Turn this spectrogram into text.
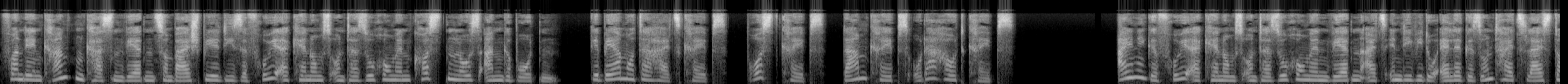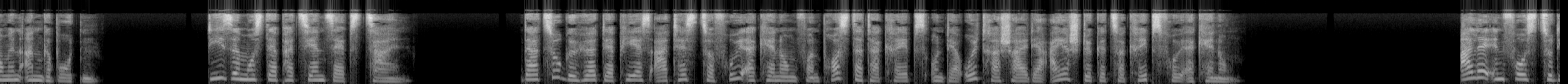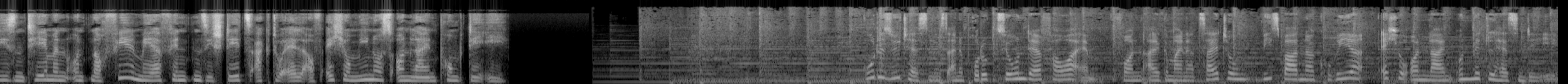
Von den Krankenkassen werden zum Beispiel diese Früherkennungsuntersuchungen kostenlos angeboten. Gebärmutterhalskrebs, Brustkrebs, Darmkrebs oder Hautkrebs. Einige Früherkennungsuntersuchungen werden als individuelle Gesundheitsleistungen angeboten. Diese muss der Patient selbst zahlen. Dazu gehört der PSA-Test zur Früherkennung von Prostatakrebs und der Ultraschall der Eierstücke zur Krebsfrüherkennung. Alle Infos zu diesen Themen und noch viel mehr finden Sie stets aktuell auf echo-online.de. Gute Südhessen ist eine Produktion der VAM von Allgemeiner Zeitung, Wiesbadener Kurier, Echo Online und Mittelhessen.de.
